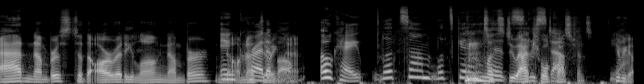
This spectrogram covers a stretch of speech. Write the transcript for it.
Add numbers to the already long number. No, Incredible. I'm not doing Okay, let's um let's get into that. Let's do actual stuff. questions. Here we go.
